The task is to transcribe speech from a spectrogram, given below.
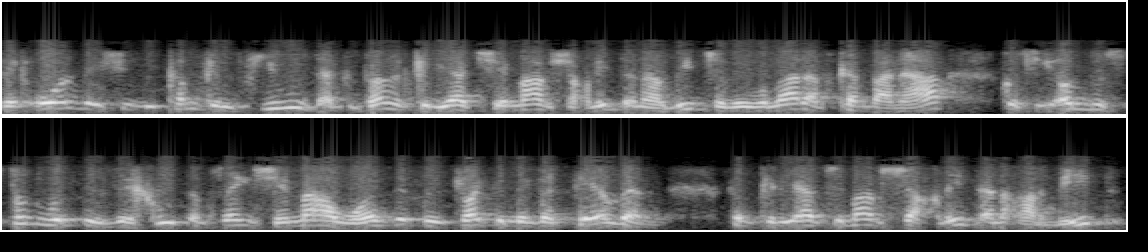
in order they should become confused at the time of Kiryat Shema, Shachrit and Arbit, so they will not have Kavanah, because he understood what the zechut of saying Shema was, that they tried to nevatel them from Kiryat Shema, Shachrit and Arbit.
